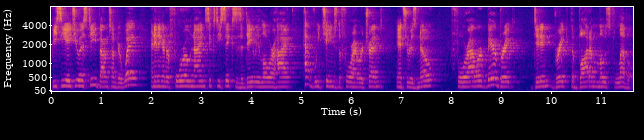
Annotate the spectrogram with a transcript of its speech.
BCH USD bounce underway. Anything under 409.66 is a daily lower high. Have we changed the four hour trend? Answer is no. Four hour bear break didn't break the bottom most level.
